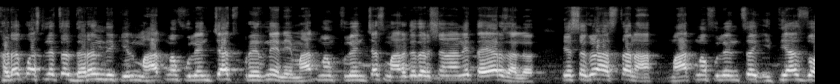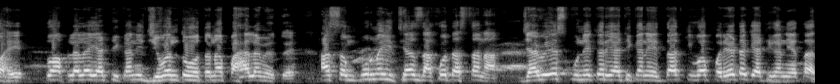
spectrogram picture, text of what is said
खडक वाचल्याचं धरण देखील महात्मा फुलेंच्याच प्रेरणेने महात्मा फुलेंच्याच मार्गदर्शनाने तयार झालं. हे सगळं असताना महात्मा फुलेंचा इतिहास जो आहे तो आपल्याला या ठिकाणी जिवंत होताना पाहायला मिळतोय. हा संपूर्ण इतिहास दाखवत असताना ज्यावेळेस पुणेकर या ठिकाणी येतात किंवा पर्यटक या ठिकाणी येतात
